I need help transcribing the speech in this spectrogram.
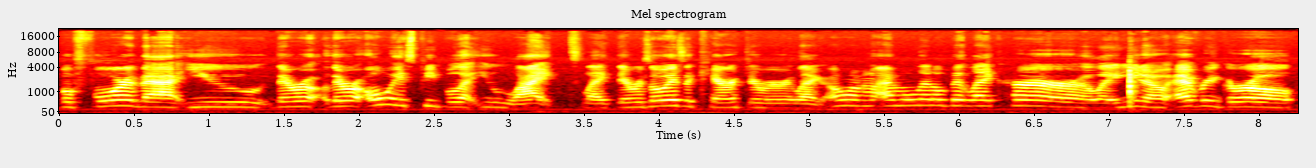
before that you there were there were always people that you liked like there was always a character where you're like oh I'm, I'm a little bit like her like you know every girl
